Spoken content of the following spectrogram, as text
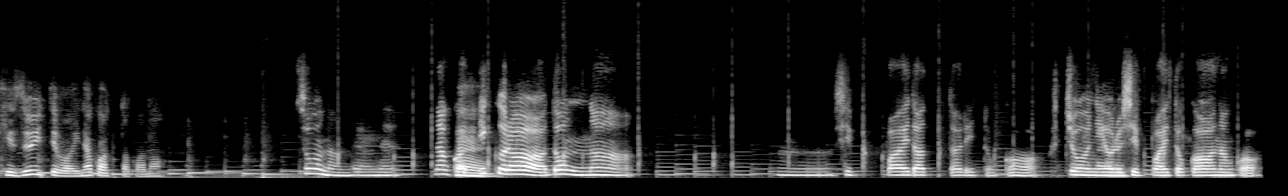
気づいてはいなかったかな。そうなんだよね。なんうんかいくらどんな、うん、失敗だったりとか不調による失敗とか、なんか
